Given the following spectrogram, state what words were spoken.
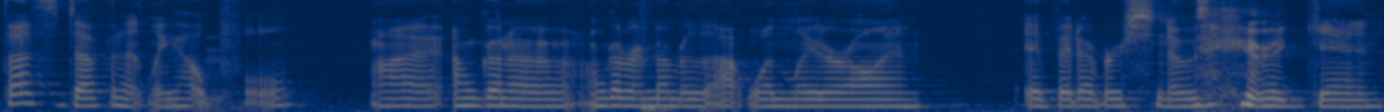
that's definitely mm-hmm. helpful. I, I'm gonna I'm gonna remember that one later on if it ever snows here again.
